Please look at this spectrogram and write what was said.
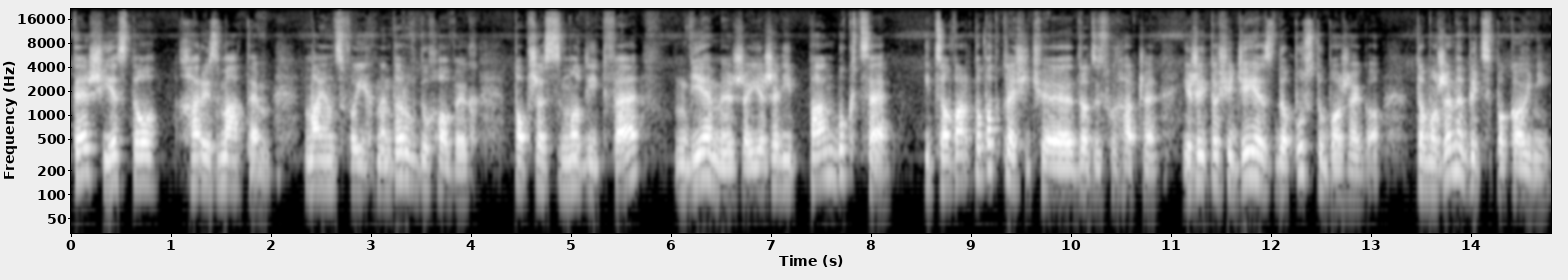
też jest to charyzmatem. Mając swoich mentorów duchowych poprzez modlitwę, wiemy, że jeżeli Pan Bóg chce, i co warto podkreślić, e, drodzy słuchacze, jeżeli to się dzieje z dopustu Bożego, to możemy być spokojni,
